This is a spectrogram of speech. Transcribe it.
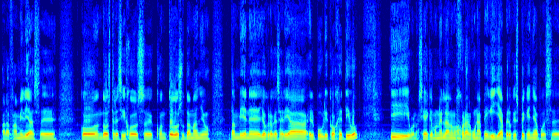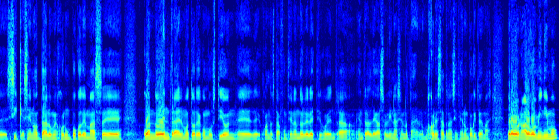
para familias con dos, tres hijos, con todo su tamaño, también yo creo que sería el público objetivo. Y bueno, si hay que ponerle a lo mejor alguna peguilla, pero que es pequeña, pues eh, sí que se nota a lo mejor un poco de más eh, cuando entra el motor de combustión, eh, cuando está funcionando el eléctrico, entra, entra el de gasolina, se nota a lo mejor esa transición un poquito de más. Pero bueno, algo mínimo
